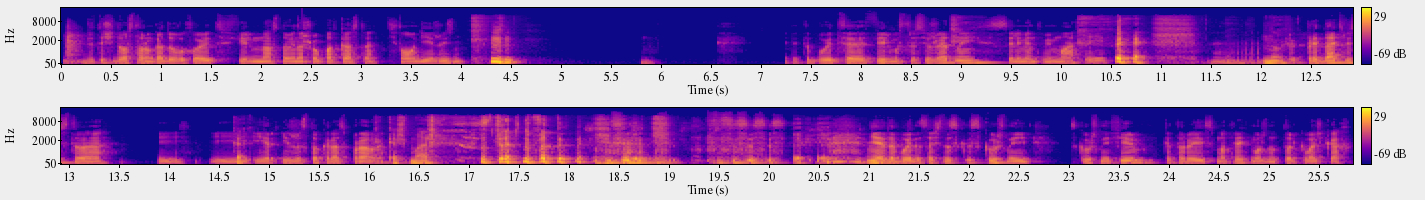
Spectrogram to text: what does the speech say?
в 2022 году выходит фильм на основе нашего подкаста «Технология и жизнь». Это будет э, фильм остросюжетный с элементами мафии, э, ну, предательства и, и, и, и жестокой расправы. Кошмар. Страшно подумать. Нет, это будет достаточно скучный, скучный фильм, который смотреть можно только в очках.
